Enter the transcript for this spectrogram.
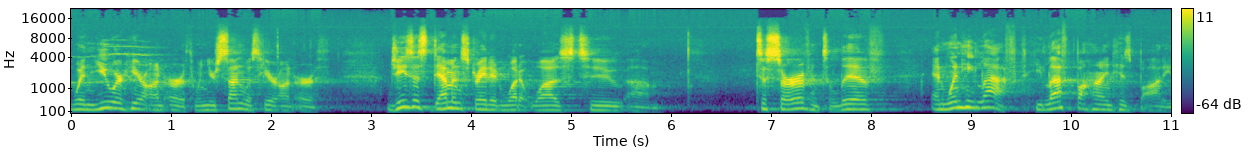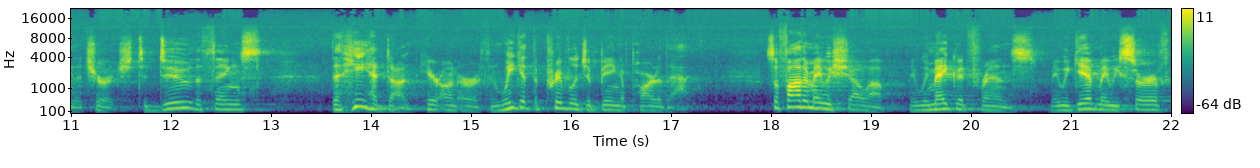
when you were here on earth, when your son was here on earth, Jesus demonstrated what it was to, um, to serve and to live. And when he left, he left behind his body, the church, to do the things that he had done here on earth. And we get the privilege of being a part of that. So, Father, may we show up. May we make good friends. May we give. May we serve.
